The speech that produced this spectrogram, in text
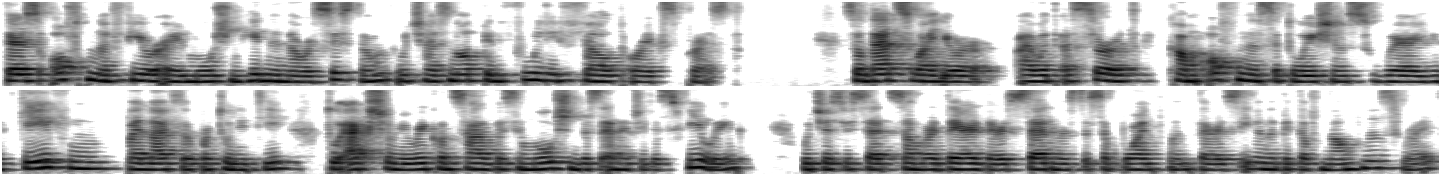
there's often a fear or emotion hidden in our system which has not been fully felt or expressed. So that's why you're, I would assert, come often in situations where you gave by life the opportunity to actually reconcile this emotion, this energy, this feeling, which, as you said, somewhere there, there's sadness, disappointment, there's even a bit of numbness, right?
